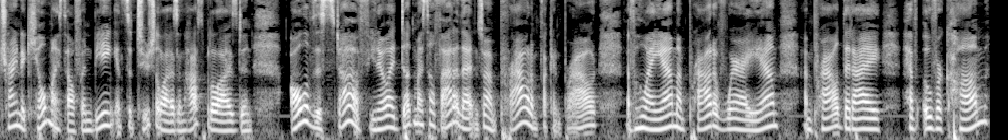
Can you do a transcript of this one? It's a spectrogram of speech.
trying to kill myself and being institutionalized and hospitalized and all of this stuff. You know, I dug myself out of that. And so I'm proud. I'm fucking proud of who I am. I'm proud of where I am. I'm proud that I have overcome.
